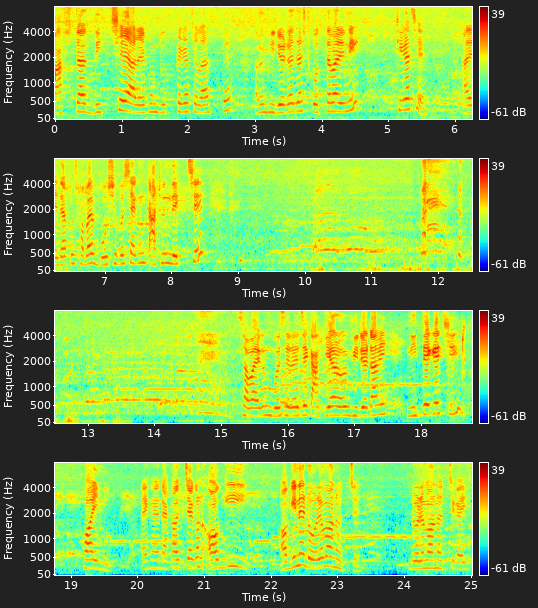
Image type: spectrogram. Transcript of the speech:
মাছটা দিচ্ছে আর এরকম দূর থেকে চলে আসছে। আমি ভিডিওটা জাস্ট করতে পারিনি, ঠিক আছে? আর এই দেখো সবাই বসে বসে এখন কার্টুন দেখছে। সবাই এখন বসে রয়েছে। কাকিয়ার ওই ভিডিওটা আমি নিতে গেছি, হয়নি। এখানে দেখা হচ্ছে এখন অগি অগি না ডোরেমন হচ্ছে? ডোরেমন হচ্ছে গাইস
